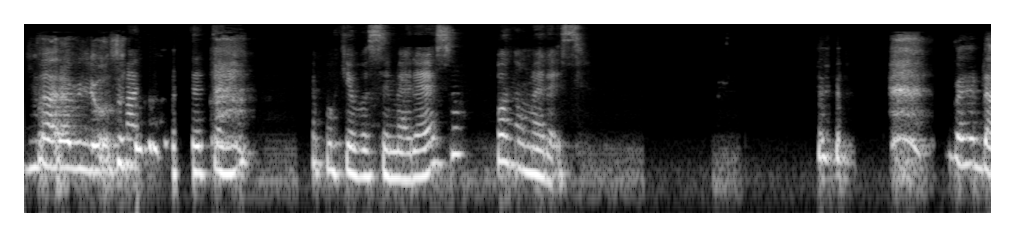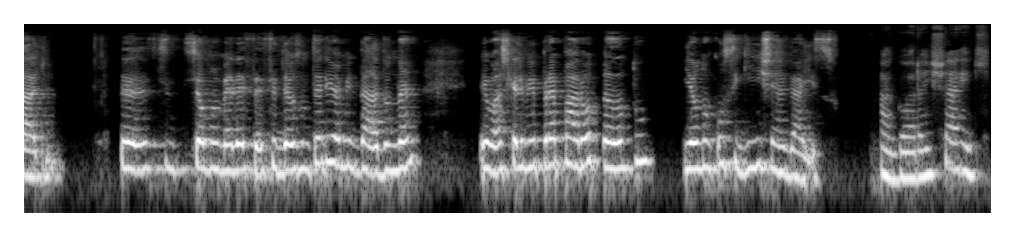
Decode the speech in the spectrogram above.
Maravilhoso. Mas você tem é porque você merece ou não merece? Verdade. É, se eu não merecesse, Deus não teria me dado, né? Eu acho que Ele me preparou tanto e eu não consegui enxergar isso. Agora enxergue.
